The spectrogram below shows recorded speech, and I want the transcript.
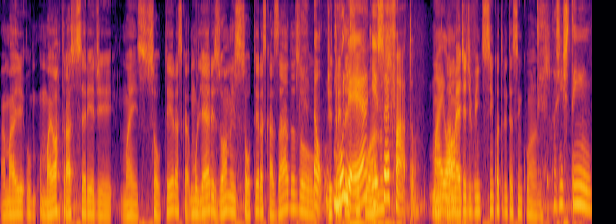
a mai- o, maior traço seria de mães solteiras, mulheres, homens solteiras casadas ou Não, de 35 mulher, anos? isso é fato. Maior. Na média de 25 a 35 anos. A gente tem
